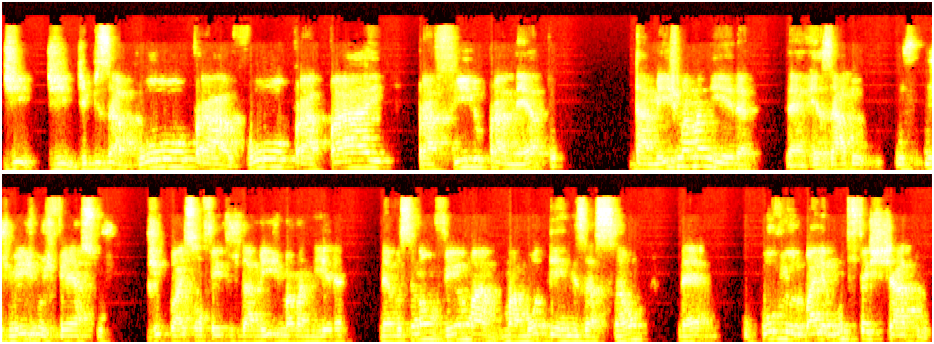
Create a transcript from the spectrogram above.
de, de, de bisavô para avô, para pai, para filho, para neto, da mesma maneira, né? rezado os, os, mesmos versos, os rituais são feitos da mesma maneira, né? você não vê uma, uma modernização, né? o povo iorubá é muito fechado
